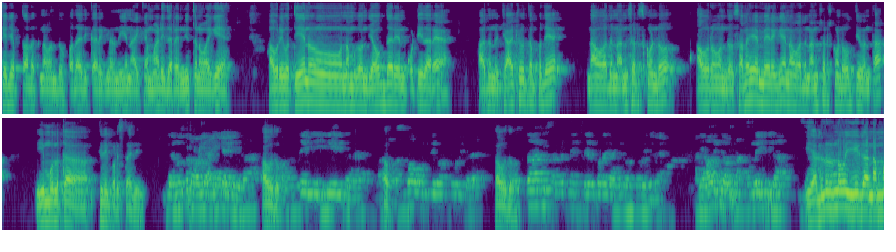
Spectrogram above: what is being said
ಕೆ ಜಿ ಎಫ್ ತಾಲೂಕಿನ ಒಂದು ಪದಾಧಿಕಾರಿಗಳನ್ನು ಏನು ಆಯ್ಕೆ ಮಾಡಿದ್ದಾರೆ ನೂತನವಾಗಿ, ಅವ್ರು ಇವತ್ತೇನು ನಮಗೊಂದು ಜವಾಬ್ದಾರಿಯನ್ನು ಕೊಟ್ಟಿದ್ದಾರೆ, ಅದನ್ನು ಚಾಚು ತಪ್ಪದೆ ನಾವು ಅದನ್ನು ಅನುಸರಿಸ್ಕೊಂಡು ಅವರ ಒಂದು ಸಲಹೆ ಮೇರೆಗೆ ನಾವು ಅದನ್ನು ಅನುಸರಿಸ್ಕೊಂಡು ಹೋಗ್ತೀವಿ ಅಂತ ಈ ಮೂಲಕ ತಿಳಿಪಡಿಸ್ತಾ ಆಗಿದ್ದೀರಾ ಹೌದು. ಹೌದು. ಎಲ್ಲರನ್ನೂ ಈಗ ನಮ್ಮ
